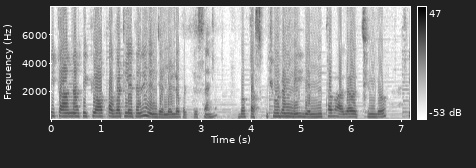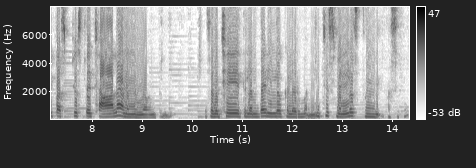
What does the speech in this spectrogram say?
ఇక నాకు ఈ క్లాత్ అవ్వట్లేదని నేను జల్లెల్లో పట్టేశాను. పసుపు చూడండి ఎంత బాగా వచ్చిందో. ఈ పసుపు చూస్తే చాలా ఆనందంగా ఉంటుంది. అసలు చేతులంతా ఎల్లో కలర్ మంచి స్మెల్ వస్తుంది పసుపు.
